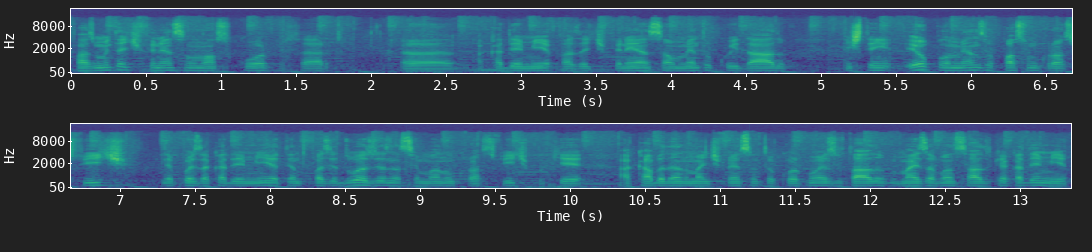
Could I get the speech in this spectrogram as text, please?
faz muita diferença no nosso corpo, certo? A academia faz a diferença, aumenta o cuidado. A gente tem, eu pelo menos eu faço um crossfit depois da academia, tento fazer duas vezes na semana um crossfit porque acaba dando uma diferença no teu corpo, um resultado mais avançado que a academia.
